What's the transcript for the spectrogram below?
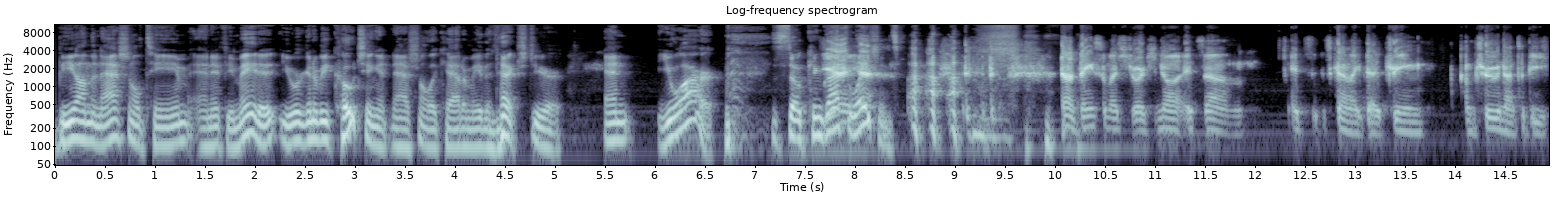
be on the national team. And if you made it, you were going to be coaching at National Academy the next year. And you are. so congratulations. Yeah, yeah. no, thanks so much, George. You know, it's um, it's it's kind of like that dream come true. Not to be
